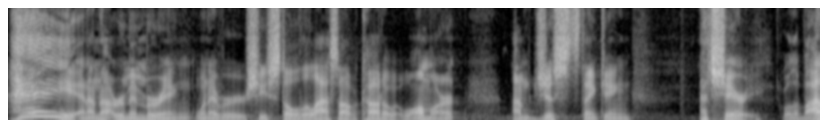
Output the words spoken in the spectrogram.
Hey! And i'm not remembering whenever she stole the last avocado at walmart. I'm just thinking that's sherry Well, the Bible i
